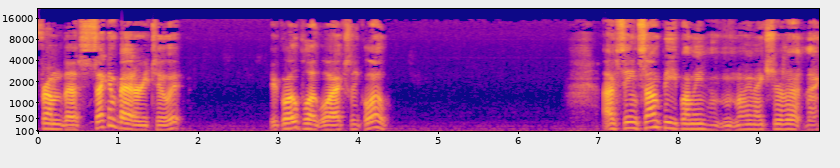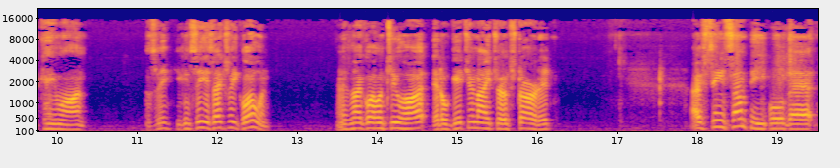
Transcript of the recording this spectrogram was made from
from the second battery to it, your glow plug will actually glow. I've seen some people, I mean, let me make sure that that came on. See, you can see it's actually glowing. And it's not glowing too hot. It'll get your nitro started. I've seen some people that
